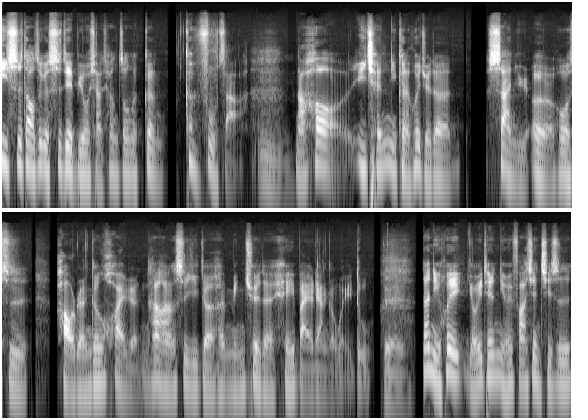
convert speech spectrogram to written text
意识到这个世界比我想象中的更更复杂，嗯，然后以前你可能会觉得善与恶，或是好人跟坏人，它好像是一个很明确的黑白两个维度，对。但你会有一天你会发现，其实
